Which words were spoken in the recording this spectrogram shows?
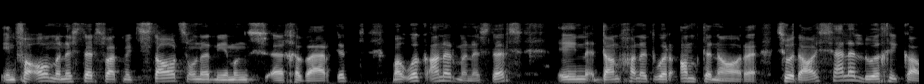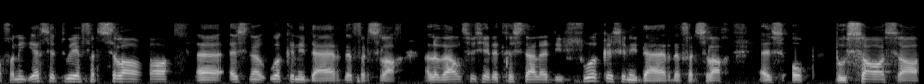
en veral ministers wat met staatsondernemings uh, gewerk het maar ook ander ministers en dan gaan dit oor amptenare. So daai selfe logika van die eerste twee verslae uh is nou ook in die derde verslag. Alhoewel soos jy dit gestel het, die fokus in die derde verslag is op Bosasa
